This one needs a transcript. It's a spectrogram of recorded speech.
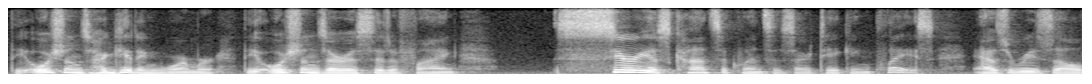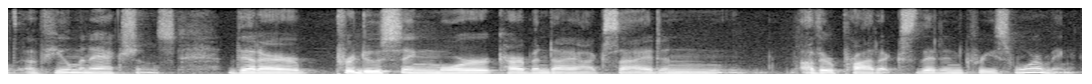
the oceans are getting warmer, the oceans are acidifying, serious consequences are taking place as a result of human actions that are producing more carbon dioxide and other products that increase warming.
